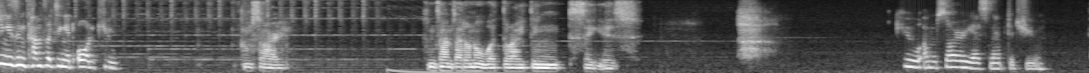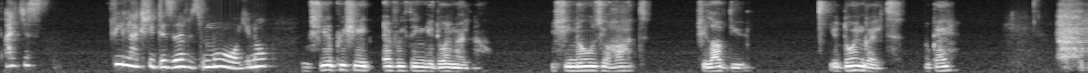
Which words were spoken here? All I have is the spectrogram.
thing isn't comforting at all, Q. I'm sorry. Sometimes I don't know what the right thing to say is. Q, I'm sorry I snapped at you. I just feel like she deserves more, you know? She'd appreciate everything you're doing right now. And she knows your heart. She loved you. You're doing great, okay?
